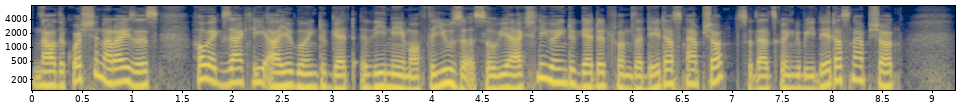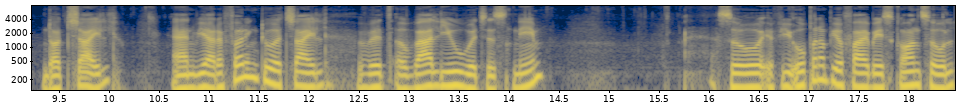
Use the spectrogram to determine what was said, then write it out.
Now the question arises, how exactly are you going to get the name of the user? So we are actually going to get it from the data snapshot. So that's going to be data snapshot dot child and we are referring to a child with a value which is name. So if you open up your Firebase console,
